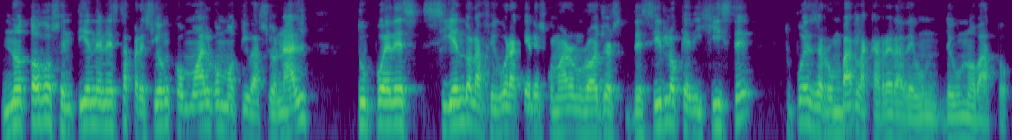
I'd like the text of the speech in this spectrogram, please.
No todos entienden esta presión como algo motivacional. Tú puedes, siendo la figura que eres como Aaron Rodgers, decir lo que dijiste, tú puedes derrumbar la carrera de un, de un novato.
